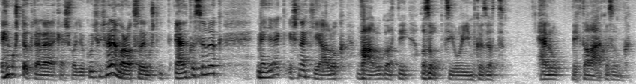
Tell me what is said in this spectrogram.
Én most tökre lelkes vagyok, úgyhogy ha nem haragszol, én most itt elköszönök, megyek, és nekiállok válogatni az opcióim között. Hello, még találkozunk!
